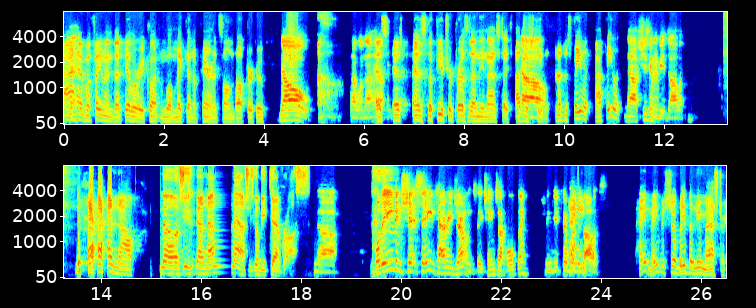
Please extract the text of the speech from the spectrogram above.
I have a feeling that Hillary Clinton will make an appearance on Doctor Who no, Oh, that will not as happen. as as the future president of the United States. I just feel it. I just feel it. I feel it. No, she's gonna be a Dalek. it. no. no, she's now now now she's going to be Davros. No. Well, they even sh- saved Harriet Jones. They changed that whole thing. She didn't get killed by the Hey. Daleks. Hey, maybe she'll be the new master.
